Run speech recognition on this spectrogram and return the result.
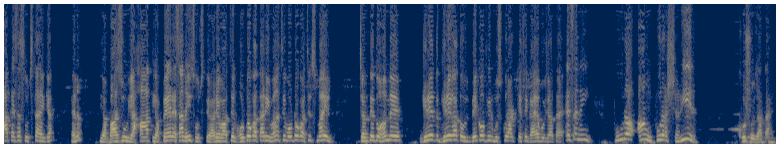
आँख ऐसा सोचता है क्या? है ना? या बाजू या हाथ या पैर ऐसा नहीं सोचते। अरे वहाँ से फ़ोटो का तारीफ़ वहाँ से फ़ोटो का सिर्फ़ स्माइल चलते तो हमें गिरे तो गिरेगा तो देखो फिर मुस्कुराहट कैसे गायब हो जाता है। ऐसा नहीं। पूरा अंग, पूरा शरीर खुश हो जाता है।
